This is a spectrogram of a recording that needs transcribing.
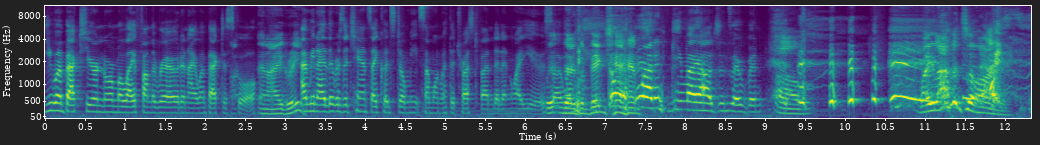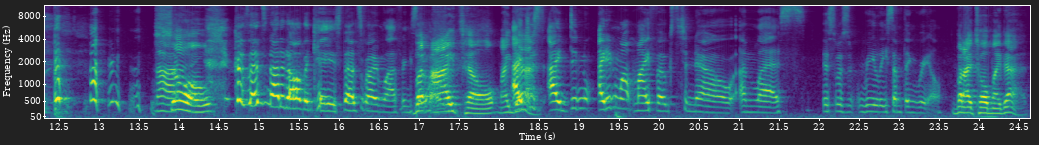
you went back to your normal life on the road and I went back to school. And I agree. I mean, I, there was a chance I could still meet someone with a trust fund at NYU. So I There's wanted- a big I chance. wanted to keep my options open. um, why are you laughing so hard? So, Because that's not at all the case. That's why I'm laughing so but hard. I tell my I dad. just I didn't I didn't want my folks to know unless this was really something real. but I told my dad.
